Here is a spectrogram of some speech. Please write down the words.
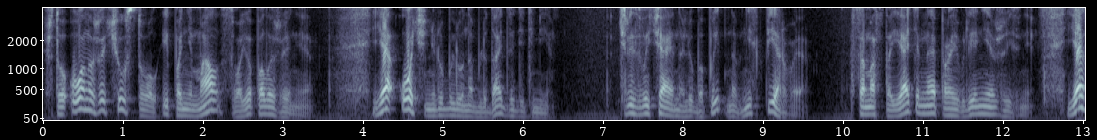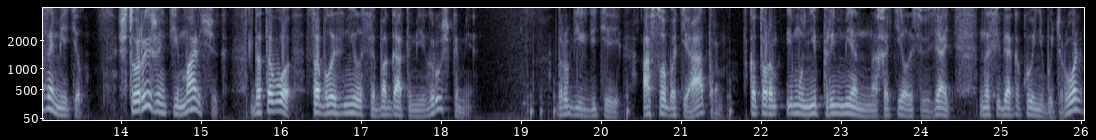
что он уже чувствовал и понимал свое положение. Я очень люблю наблюдать за детьми. Чрезвычайно любопытно в них первое – самостоятельное проявление жизни. Я заметил, что рыженький мальчик до того соблазнился богатыми игрушками – других детей, особо театром, в котором ему непременно хотелось взять на себя какую-нибудь роль,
